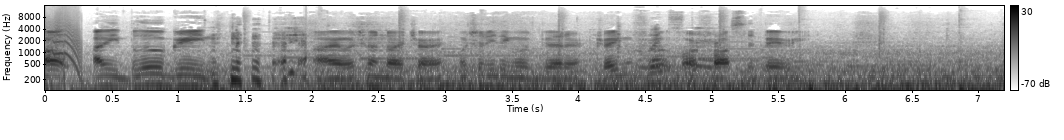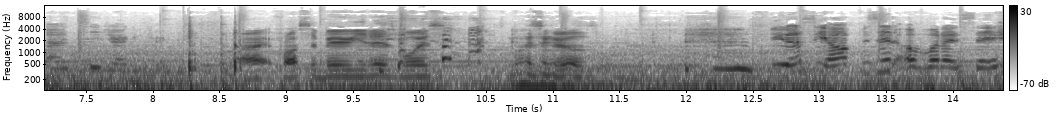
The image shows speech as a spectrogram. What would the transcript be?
Oh, I mean blue, green. Alright, which one do I try? Which one do you think would be better? Dragon fruit What's or the- frosted berry? I would say dragon fruit. Alright, frosted berry it is, boys. boys and girls. See, that's the opposite of what I say.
